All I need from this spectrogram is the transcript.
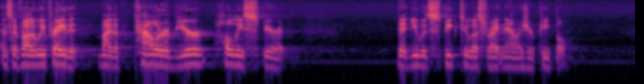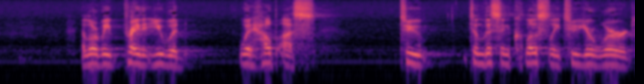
And so, Father, we pray that by the power of your Holy Spirit, that you would speak to us right now as your people. And Lord, we pray that you would, would help us to, to listen closely to your word.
